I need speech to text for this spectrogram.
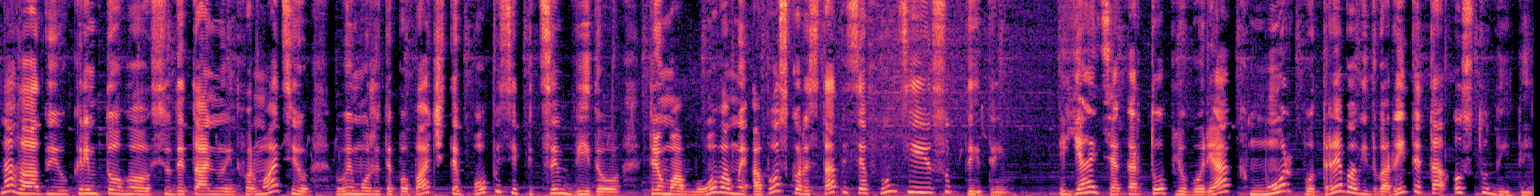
Нагадую, крім того, всю детальну інформацію ви можете побачити в описі під цим відео трьома мовами або скористатися функцією субтитрів. Яйця, картоплю, буряк, моркву треба відварити та остудити.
